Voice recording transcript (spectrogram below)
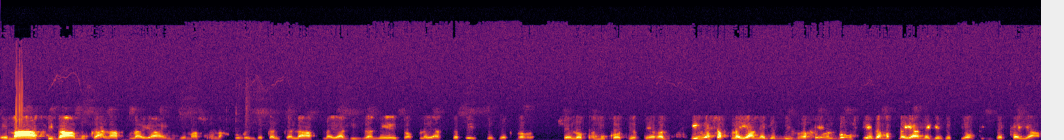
אה, מה הסיבה העמוקה לאפליה, אם זה מה שאנחנו קוראים בכלכלה אפליה גזענית או אפליה סטטיסטית, זה כבר שאלות עמוקות יותר. אז אם יש אפליה נגד מזרחים, אז ברור שתהיה גם אפליה נגד אתיופים, זה קיים.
